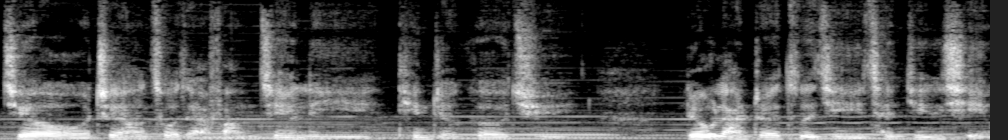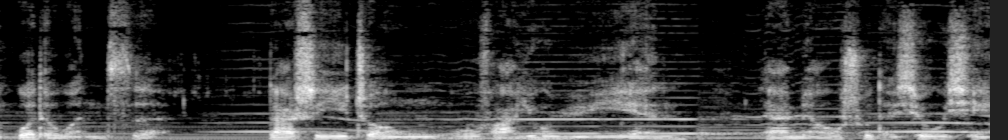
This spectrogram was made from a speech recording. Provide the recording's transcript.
就这样坐在房间里，听着歌曲，浏览着自己曾经写过的文字，那是一种无法用语言来描述的休闲。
